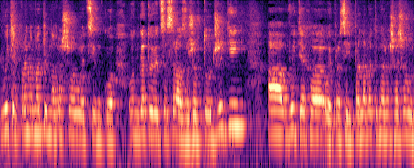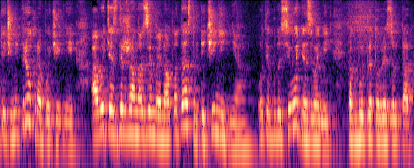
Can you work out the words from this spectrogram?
Вытяг про нормативно-грошовую оценку, он готовится сразу же в тот же день, а вытяг, э, ой, простите, про нормативно-грошовую в течение трех рабочих дней, а вытяг с державного земельного кадастра в течение дня. Вот я буду сегодня звонить, как будет готов результат,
